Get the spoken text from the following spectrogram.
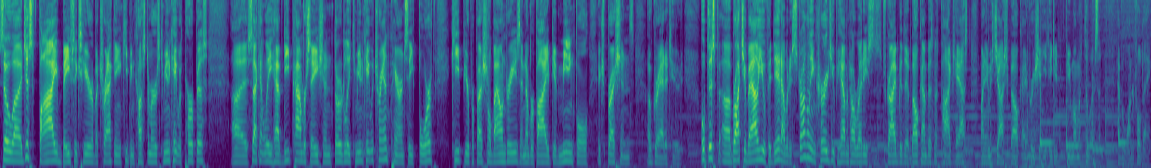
So uh, just five basics here of attracting and keeping customers. Communicate with purpose. Uh, secondly, have deep conversation. Thirdly, communicate with transparency. Fourth, keep your professional boundaries. And number five, give meaningful expressions of gratitude. Hope this uh, brought you value. If it did, I would strongly encourage you, if you haven't already, to subscribe to the Belk on Business podcast. My name is Josh Belk. I appreciate you taking a few moments to listen. Have a wonderful day.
